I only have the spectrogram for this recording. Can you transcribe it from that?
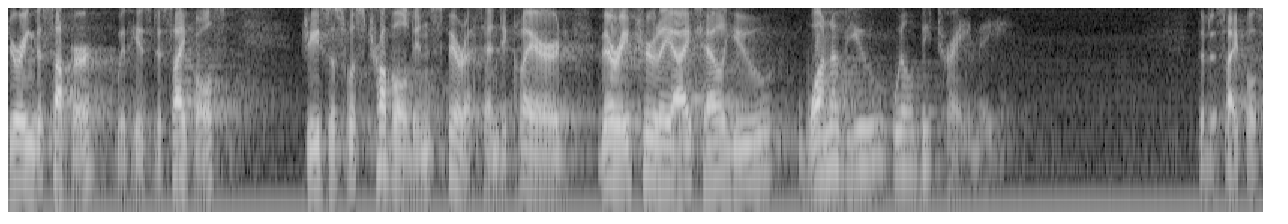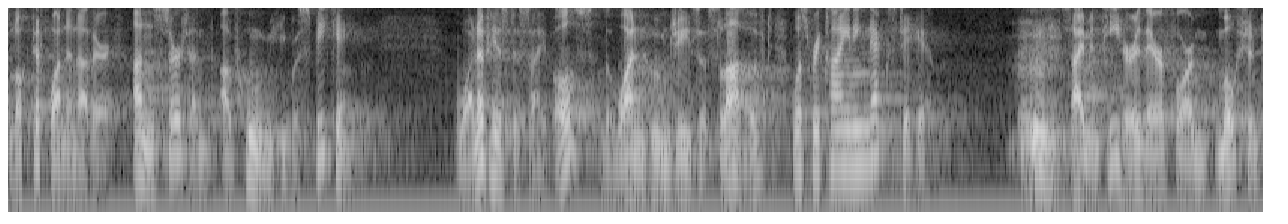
During the supper with his disciples, Jesus was troubled in spirit and declared, Very truly I tell you, one of you will betray me. The disciples looked at one another, uncertain of whom he was speaking. One of his disciples, the one whom Jesus loved, was reclining next to him. Simon Peter therefore motioned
